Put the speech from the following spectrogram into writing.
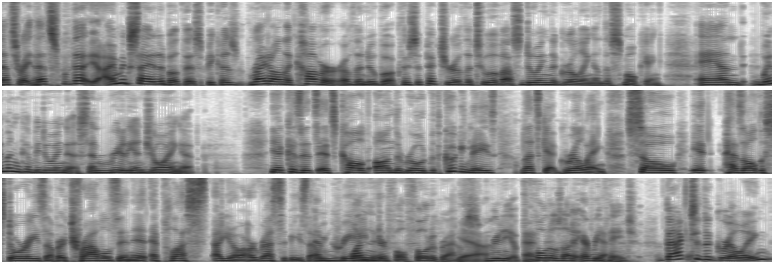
That's right. That's that, I'm excited about this because right on the cover of the new book, there's a picture of the two of us doing the grilling and the smoking, and women can be doing this and really enjoying it. Yeah, because it's it's called On the Road with the Cooking Ladies. Let's get grilling. So it has all the stories of our travels in it, and plus uh, you know our recipes that and we created. wonderful photographs. Yeah. really And- photos on every yeah. page. Back to the grilling.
